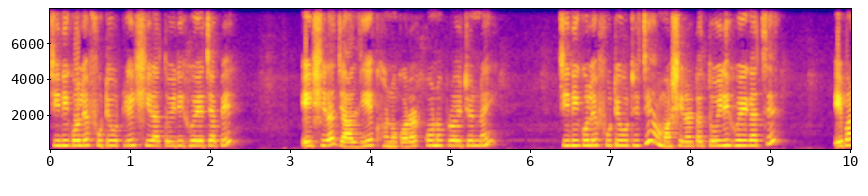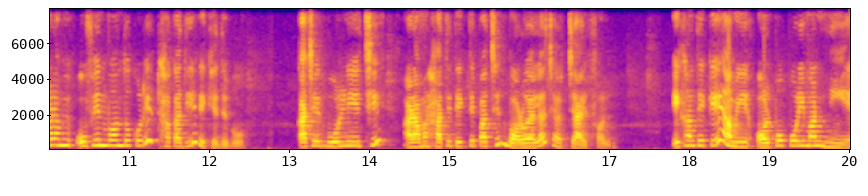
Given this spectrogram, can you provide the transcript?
চিনি গলে ফুটে উঠলেই শিরা তৈরি হয়ে যাবে। এই শিরা জাল দিয়ে ঘন করার কোনো প্রয়োজন নাই। চিনি গলে ফুটে উঠেছে, আমার শিরাটা তৈরি হয়ে গেছে। এবার আমি ওভেন বন্ধ করে ঢাকা দিয়ে রেখে দেব। কাচের বোল নিয়েছি, আর আমার হাতে দেখতে পাচ্ছেন বড় এলাচ আর জায়ফল। এখান থেকে আমি অল্প পরিমাণ নিয়ে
